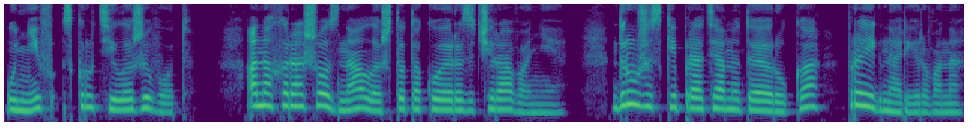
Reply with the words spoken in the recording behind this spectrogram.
У Нив скрутило живот. Она хорошо знала, что такое разочарование. Дружески протянутая рука проигнорирована.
